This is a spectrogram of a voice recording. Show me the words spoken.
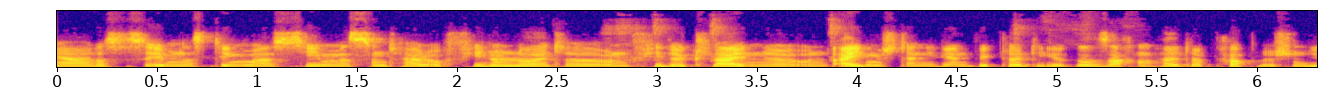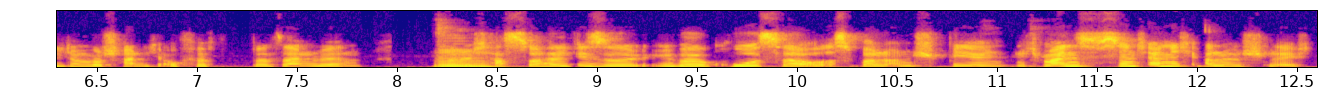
Ja, das ist eben das Ding bei Steam. Es sind halt auch viele Leute und viele kleine und eigenständige Entwickler, die ihre Sachen halt da publishen, die dann wahrscheinlich auch verfügbar sein werden. Dadurch mhm. hast du halt diese übergroße Auswahl an Spielen. Ich meine, sie sind ja nicht alle schlecht.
